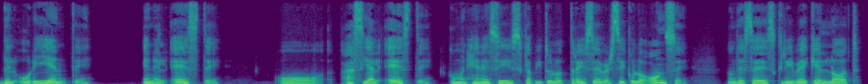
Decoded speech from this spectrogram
del oriente, en el este o hacia el este, como en Génesis capítulo 13, versículo 11, donde se describe que Lot,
